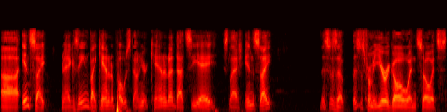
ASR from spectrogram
uh, Insight magazine by Canada Post down here, canada.ca slash insight. This is a this is from a year ago, and so it's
